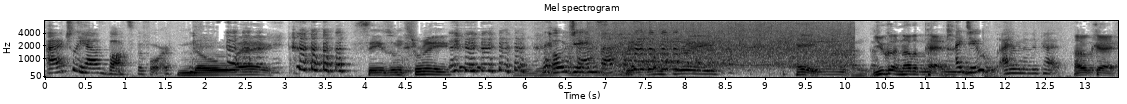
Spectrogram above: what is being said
I actually have boxed before. No way. Season three. Oh, jeez. Season three. Hey, you got another pet. I do. I have another pet. Okay,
